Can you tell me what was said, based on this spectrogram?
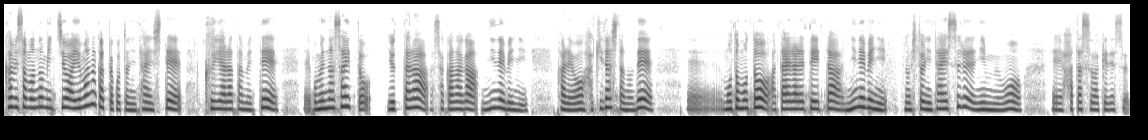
神様の道を歩まなかったことに対して悔い改めてごめんなさいと言ったら魚がニネベに彼を吐き出したのでもともと与えられていたニネベにの人に対する任務を、果たすわけです、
